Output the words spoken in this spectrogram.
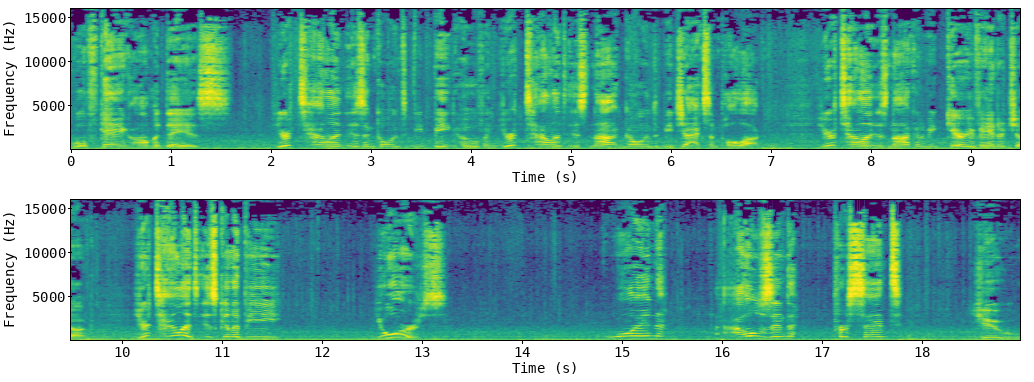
Wolfgang Amadeus your talent isn't going to be Beethoven. Your talent is not going to be Jackson Pollock. Your talent is not going to be Gary Vaynerchuk. Your talent is going to be yours. 1000% you.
